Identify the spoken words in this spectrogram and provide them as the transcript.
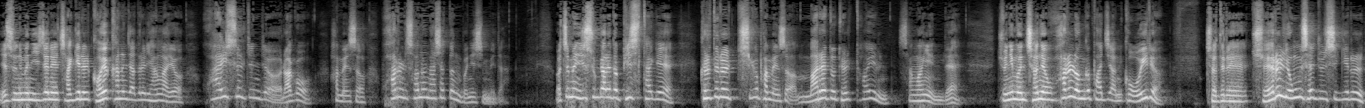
예수님은 이전에 자기를 거역하는 자들을 향하여 화 있을진저라고 하면서 화를 선언하셨던 분이십니다. 어쩌면 이 순간에도 비슷하게 그들을 취급하면서 말해도 될 터인 상황인데 주님은 전혀 화를 언급하지 않고 오히려 저들의 죄를 용서해 주시기를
